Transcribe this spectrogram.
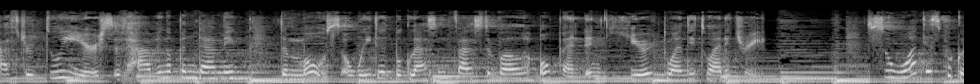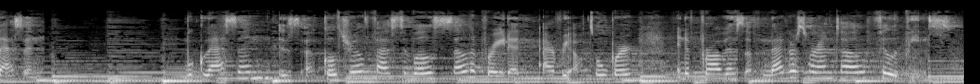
After two years of having a pandemic, the most awaited Buglasan Festival opened in year 2023. So what is Buglasan? Buglasan is a cultural festival celebrated every October in the province of Negros Oriental, Philippines.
